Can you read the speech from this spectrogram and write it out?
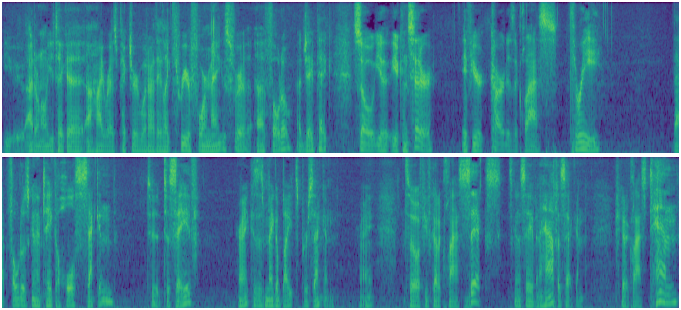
you, I don't know, you take a, a high res picture, what are they, like three or four megs for a, a photo, a JPEG? So, you, you consider if your card is a class 3, that photo is going to take a whole second to, to save, right? Because it's megabytes per second, right? So if you've got a class 6, it's going to save in a half a second. If you've got a class 10,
